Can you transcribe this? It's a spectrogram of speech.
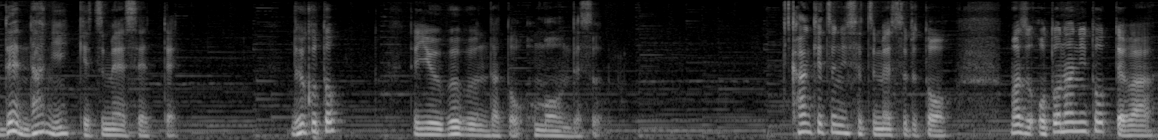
で何？月明星って。どういうこと？っていう部分だと思うんです。簡潔に説明するとまず大人にとっては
